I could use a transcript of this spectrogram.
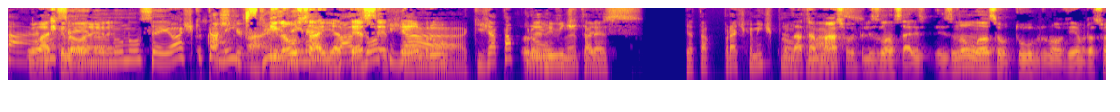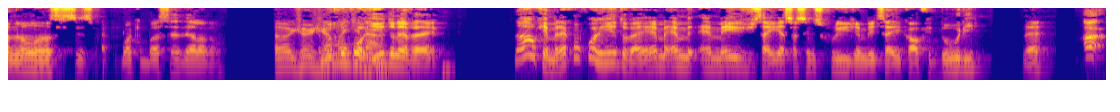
Ah, Eu acho que sei, não, não, Aira. não, não sei. Eu acho que também. que vai. dizem, Se não né, sair até vazou que já, setembro que já tá pronto, né? 2023. Parece. Já tá praticamente A pronto. data mas- máxima pra eles lançarem. Eles, não lançam outubro, novembro, a Sony não lança esses blockbusters dela, não. Ah, É muito concorrido, né, velho? Não, o Cameron é concorrido, velho. É, é, é meio de sair Assassin's Creed, é meio de sair Call of Duty, né? Ah,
